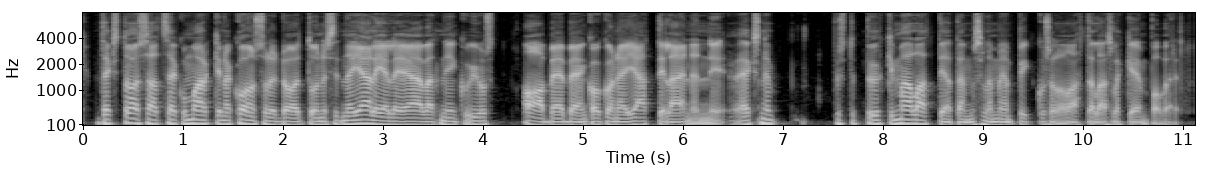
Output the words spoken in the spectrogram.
Mutta eikö toisaalta se, kun markkina konsolidoituu, niin sitten ne jäljelle jäävät niin kuin just ABBn kokoinen jättiläinen, niin eikö ne pysty pyyhkimään lattia tämmöisellä meidän pikkusella lahtelaisella Kempoverilla?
